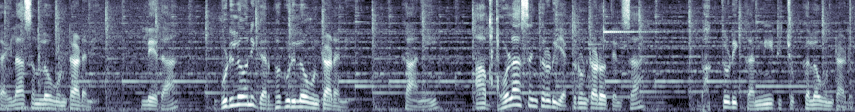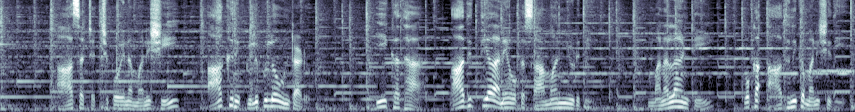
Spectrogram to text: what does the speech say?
కైలాసంలో ఉంటాడని లేదా గుడిలోని గర్భగుడిలో ఉంటాడని. కాని ఆ భోళాశంకరుడు ఎక్కడుంటాడో తెలుసా? భక్తుడి కన్నీటి చుక్కలో ఉంటాడు. ఆశ చచ్చిపోయిన మనిషి ఆఖరి పిలుపులో ఉంటాడు. ఈ కథ ఆదిత్య అనే ఒక సామాన్యుడిది. మనలాంటి ఒక ఆధునిక మనిషిది.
